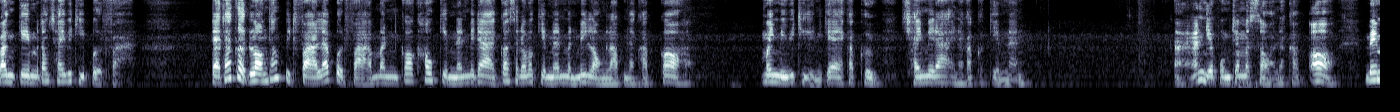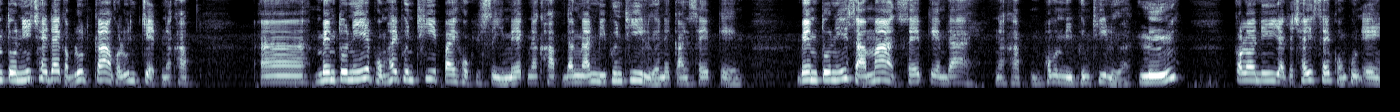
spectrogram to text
บางเกมมันต้องใช้วิธีเปิดฝา แต่ถ้าเกิดลองทั้งปิดฝาและเปิดฝามันก็เข้าเกมนั้นไม่ได้ ก็แสดงว่าเกมนั้นมันไม่รองรับนะครับ ก็ไม่มีวิธีอื่นแก้ครับคือใช้ไม่ได้นะครับกับเกมนั้น อ่างั้นเดี๋ยวผมจะมาสอนนะครับอ้อเมมตัวนี้ใช้ได้กับรุ่น 9 กับรุ่น 7 นะครับอ่าเมมตัวนี้ผมให้พื้นที่ไป 64 เมกนะครับ ดังนั้นมีพื้นที่เหลือในการเซฟเกม เมมตัวนี้สามารถเซฟเกมได้นะครับ เพราะมันมีพื้นที่เหลือ หรือกรณีอยากจะใช้เซฟของคุณเอง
